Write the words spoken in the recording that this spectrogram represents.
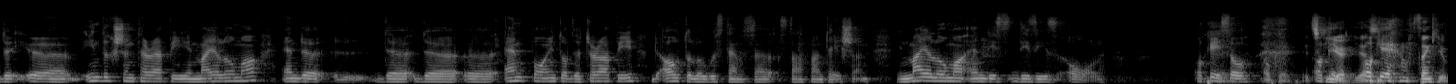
the uh, induction therapy in myeloma and the the the uh, endpoint of the therapy the autologous stem cell transplantation in myeloma and this disease all okay so Okay, it's Okay, clear. Yes. okay. Thank you.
